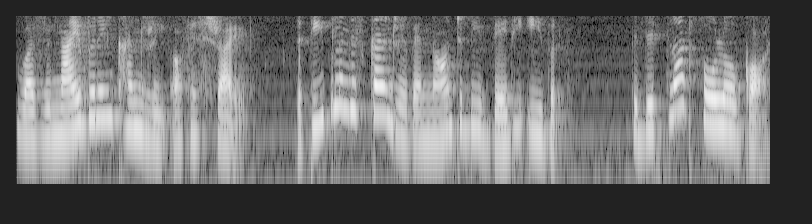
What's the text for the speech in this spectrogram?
was a neighboring country of Israel. The people in this country were known to be very evil. They did not follow God.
